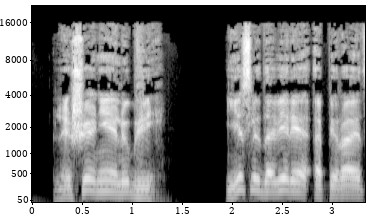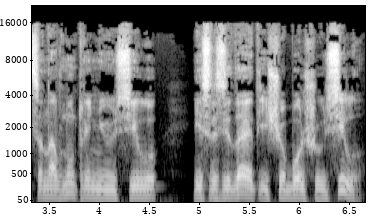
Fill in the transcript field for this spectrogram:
— лишение любви. Если доверие опирается на внутреннюю силу и созидает еще большую силу,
